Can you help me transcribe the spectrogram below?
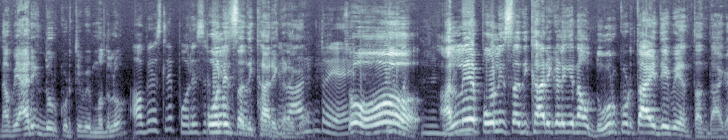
ನಾವ್ ಯಾರಿಗ್ ದೂರ ಕೊಡ್ತೀವಿ ಮೊದಲು? ಪೊಲೀಸ್ ಅಧಿಕಾರಿಗಳಿಗೆ. ಸೊ ಅಲ್ಲೇ ಪೊಲೀಸ್ ಅಧಿಕಾರಿಗಳಿಗೆ ನಾವು ದೂರು ಕೊಡ್ತಾ ಇದ್ದೀವಿ ಅಂತಂದಾಗ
